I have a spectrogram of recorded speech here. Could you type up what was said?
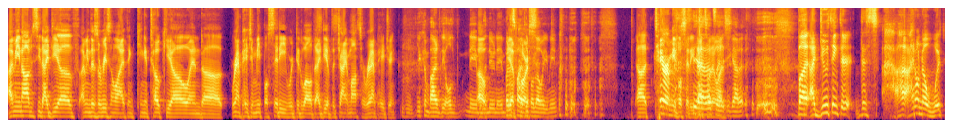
I mean, obviously, the idea of, I mean, there's a reason why I think King of Tokyo and uh, Rampage in Meeple City were did well the idea of the giant monster rampaging. You combined the old name Oh, and the new name, but yeah, it's fine. course. People know what you mean. Uh, Terror Meeple City, yeah, that's, what it was. You got it. But I do think there, this, I I don't know what,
